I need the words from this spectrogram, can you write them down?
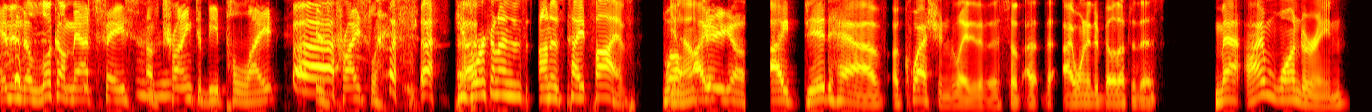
and then the look on Matt's face of trying to be polite is ah. priceless. He's working on his on his tight five. Well, you know? I- there you go. I did have a question related to this, so I, I wanted to build up to this. Matt, I'm wondering.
